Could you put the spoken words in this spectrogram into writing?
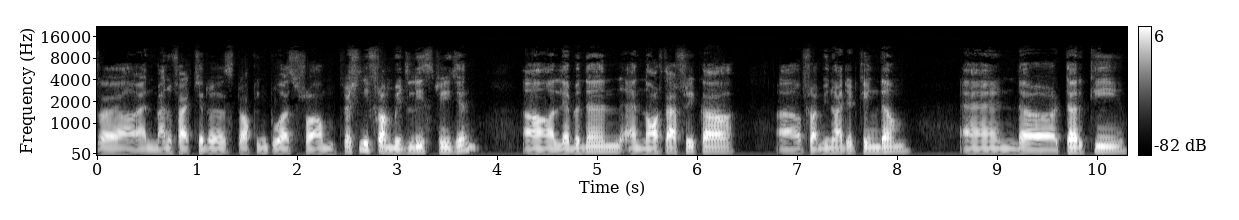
uh, and manufacturers talking to us from, especially from Middle East region, uh, Lebanon and North Africa, uh, from United Kingdom and uh, Turkey.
